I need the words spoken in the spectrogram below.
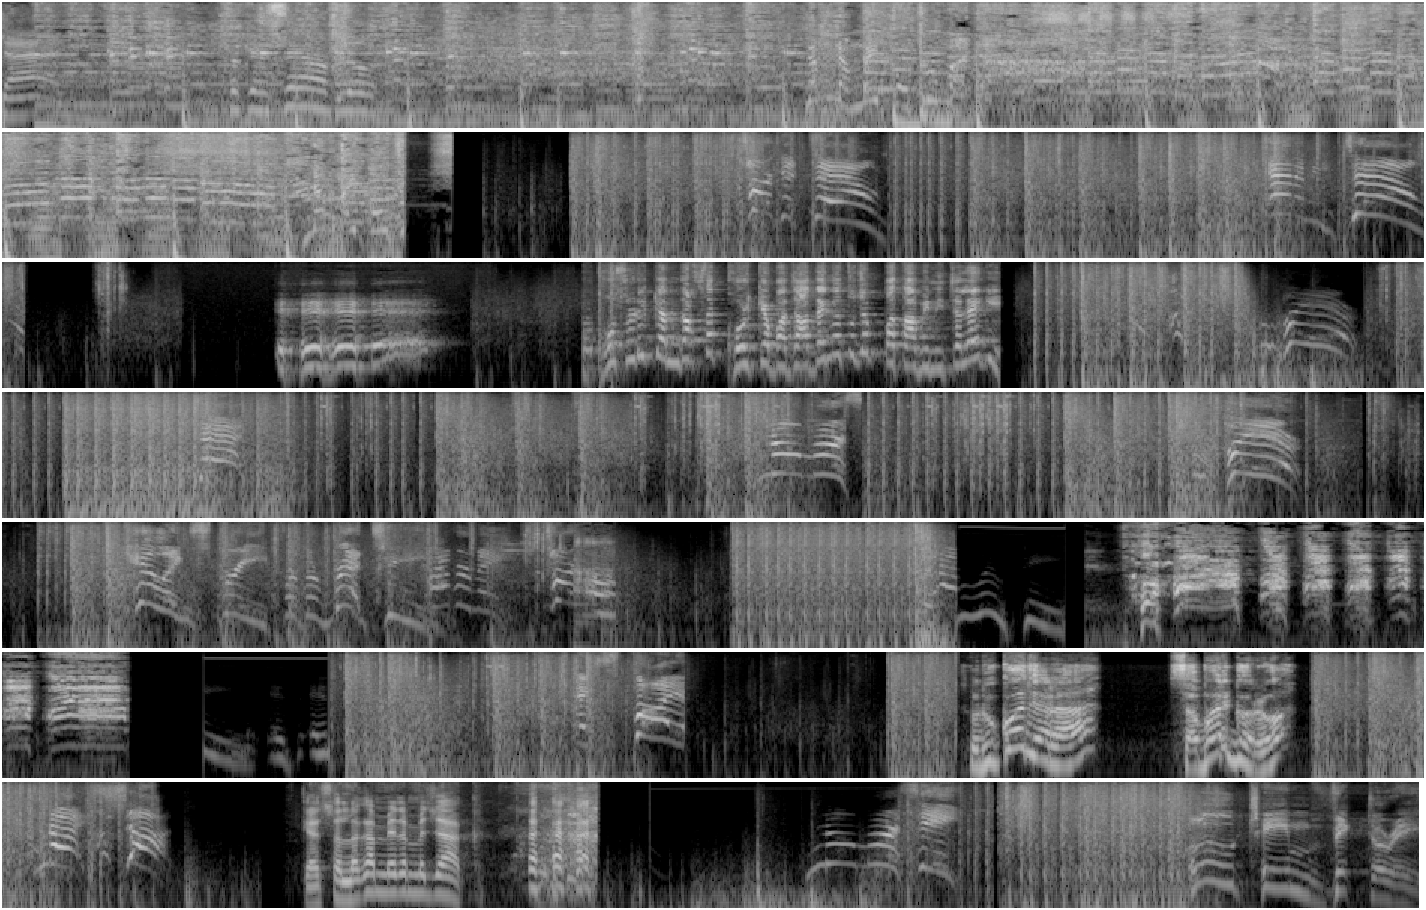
Dad तो कैसे हैं आप लोग घोसड़ी के अंदर से खोल के बजा देंगे तुझे पता भी नहीं चलेगी। Spree for the red team! Cover me! Target! Blue team! team is in... Expire! रुको जरा सबर करो Nice shot! कैसा लगा मेरा मज़ाक No mercy! Blue team victory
